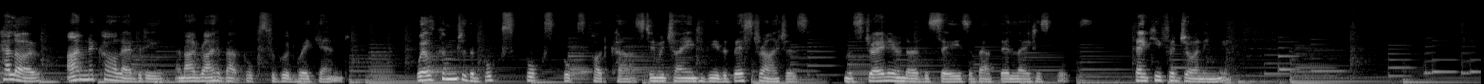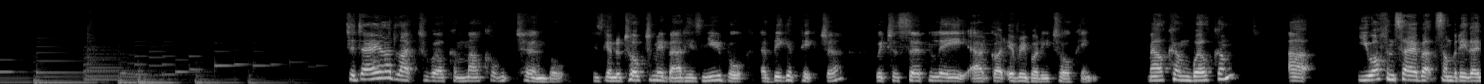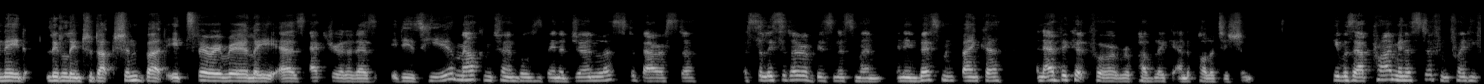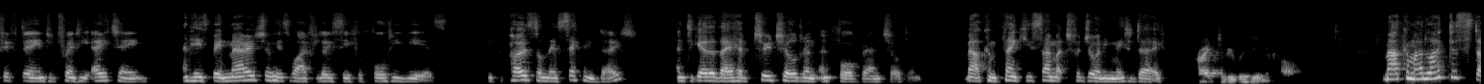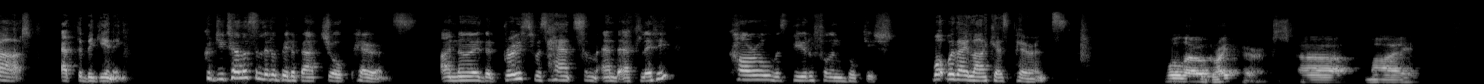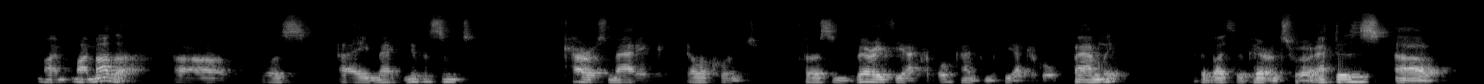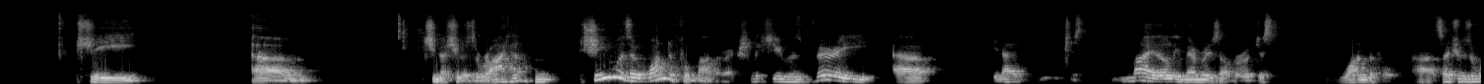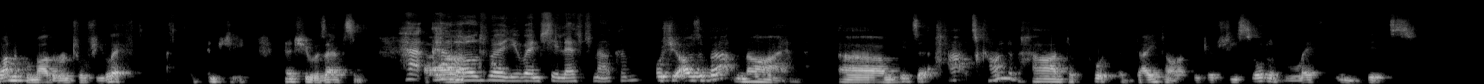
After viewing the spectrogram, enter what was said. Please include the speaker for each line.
Speaker 1: Hello, I'm Nicole Abadee, and I write about books for Good Weekend. Welcome to the Books, Books, Books podcast, in which I interview the best writers from Australia and overseas about their latest books. Thank you for joining me. Today, I'd like to welcome Malcolm Turnbull. He's going to talk to me about his new book, A Bigger Picture, which has certainly uh, got everybody talking. Malcolm, welcome. Uh, you often say about somebody they need little introduction, but it's very rarely as accurate as it is here. Malcolm Turnbull has been a journalist, a barrister, a solicitor, a businessman, an investment banker, an advocate for a republic, and a politician. He was our Prime Minister from 2015 to 2018, and he's been married to his wife Lucy for 40 years. He proposed on their second date, and together they have two children and four grandchildren. Malcolm, thank you so much for joining me today.
Speaker 2: Great to be with you, Nicole.
Speaker 1: Malcolm, I'd like to start at the beginning. Could you tell us a little bit about your parents? I know that Bruce was handsome and athletic, Coral was beautiful and bookish. What were they like as parents?
Speaker 2: Well, they were great parents. Uh, my, my, my mother uh, was a magnificent, charismatic, eloquent person, very theatrical, came from a theatrical family both her parents were actors. Uh, she, um, she, you know, she was a writer. She was a wonderful mother. Actually, she was very, uh, you know, just my early memories of her are just wonderful. Uh, so she was a wonderful mother until she left, and she and she was absent.
Speaker 1: How, how uh, old were you when she left, Malcolm?
Speaker 2: Well, she, I was about nine um, it's a it's kind of hard to put a date on it because she sort of left in bits,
